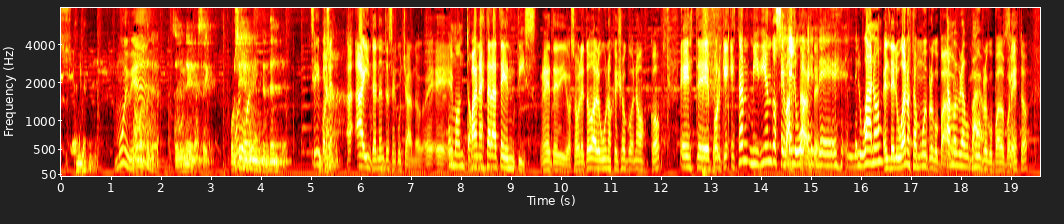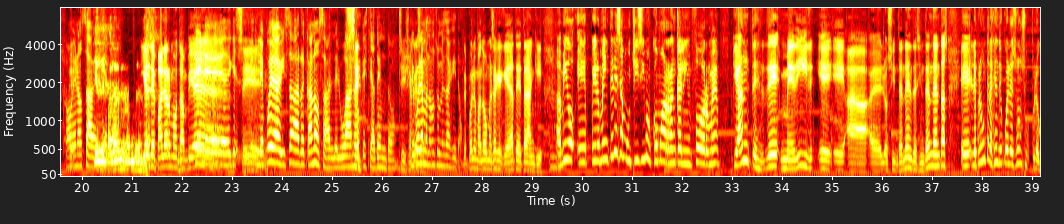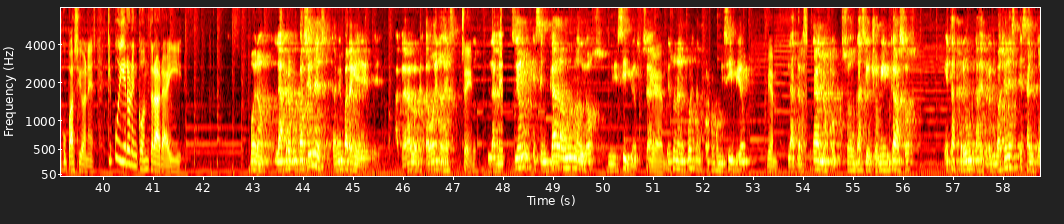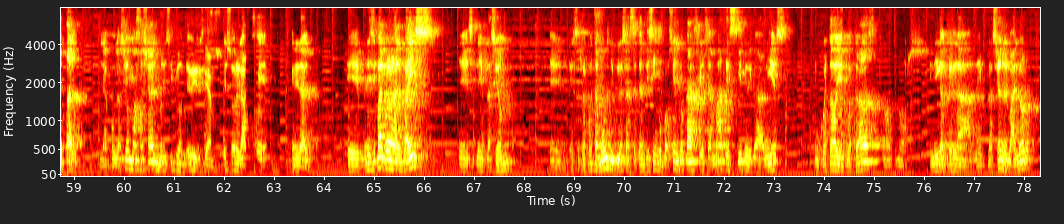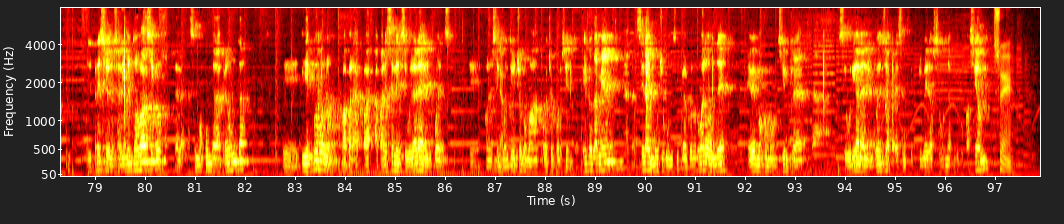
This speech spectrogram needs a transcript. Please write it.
Muy Vamos a bien. tener la segunda y la sexta. Por Muy si hay algún intendente. Sí, por si ah, hay intendentes escuchando. Eh, eh, Un montón. Van a estar atentis, eh, te digo. Sobre todo algunos que yo conozco. Este, porque están midiéndose El de, Lu- bastante. el, de, el de Lugano, El de Lugano está muy preocupado. Está muy preocupado. Muy preocupado por Sí. esto. Como que Eh, no sabe. Y el de. Palermo también. Y el de Palermo también. Que le, que sí. le- puede avisar Canosa al de Lugano Sí. que esté atento. Sí, ya que Después le sé. mandamos un mensajito. Después le mandó un mensaje, quédate tranqui. Mm. Amigo, eh, pero me interesa muchísimo cómo arranca el informe, que antes de medir eh, eh, a eh, los intendentes, intendentas, eh, le pregunta a la gente cuáles son sus preocupaciones. ¿Qué pudieron encontrar ahí? Bueno, las preocupaciones, también para que eh, aclarar lo que está bueno, es Sí. la medición es en cada uno de los municipios. O sea, Bien. es una encuesta por municipio. Bien. La tercera nos- son casi 8.000 casos. Estas preguntas de preocupaciones es al total de la población más allá del municipio donde vive. Bien. Es sobre la base general. Eh, principal problema del país es la inflación. Eh, es respuesta múltiple, o sea, 75% casi, o sea, más de 7 de cada 10 encuestados y encuestadas nos, nos indican que es la, la inflación, el valor, el precio de los alimentos básicos, o sea, la, la hacemos junto a la pregunta, eh, y después, bueno, va a apa- apa- aparecer la inseguridad y la delincuencia, eh, con el 58,8%. Esto también, en la tercera, hay muchos municipios del conurbano donde eh, vemos como siempre la, la seguridad la delincuencia aparecen entre primera o segunda preocupación. Sí.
